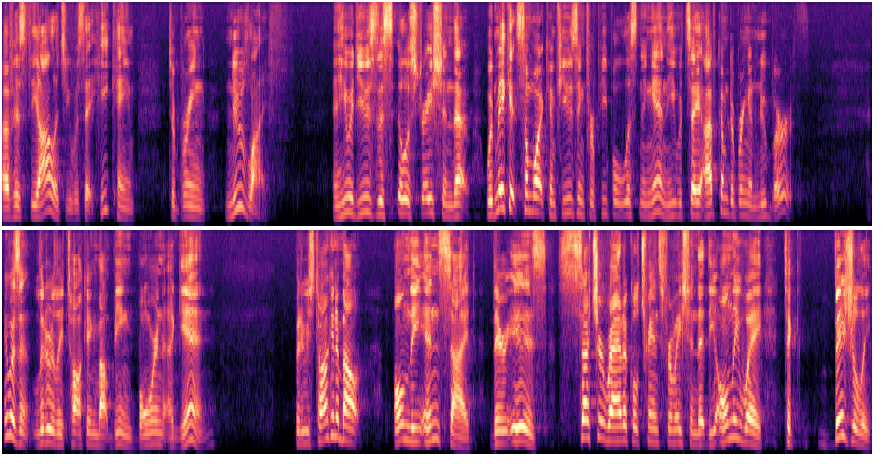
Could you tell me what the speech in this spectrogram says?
of his theology was that he came to bring new life. And he would use this illustration that would make it somewhat confusing for people listening in. He would say, I've come to bring a new birth. He wasn't literally talking about being born again, but he was talking about on the inside, there is such a radical transformation that the only way to visually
